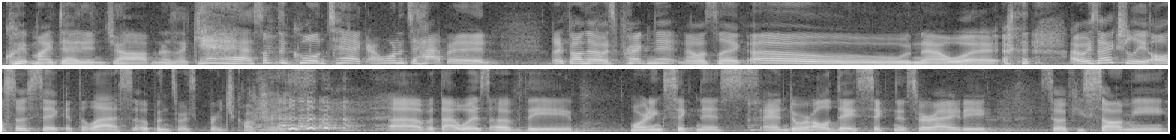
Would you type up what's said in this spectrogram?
quit my dead end job and I was like, yeah, something cool in tech. I want it to happen. And I found out I was pregnant and I was like, oh, now what? I was actually also sick at the last open source bridge conference, uh, but that was of the morning sickness and or all day sickness variety. So if you saw me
